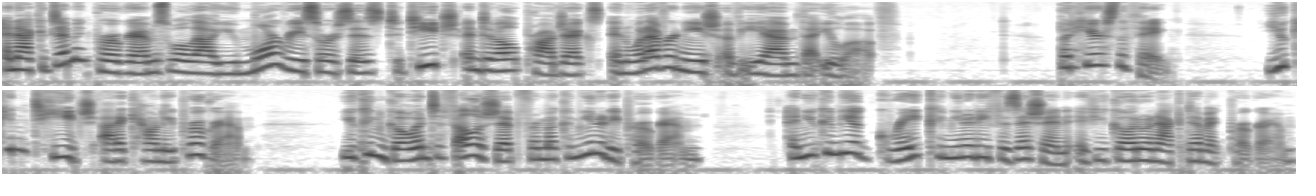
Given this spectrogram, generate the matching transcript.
And academic programs will allow you more resources to teach and develop projects in whatever niche of EM that you love. But here's the thing you can teach at a county program, you can go into fellowship from a community program, and you can be a great community physician if you go to an academic program.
